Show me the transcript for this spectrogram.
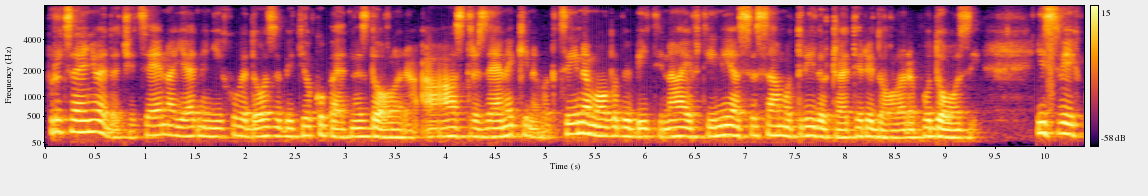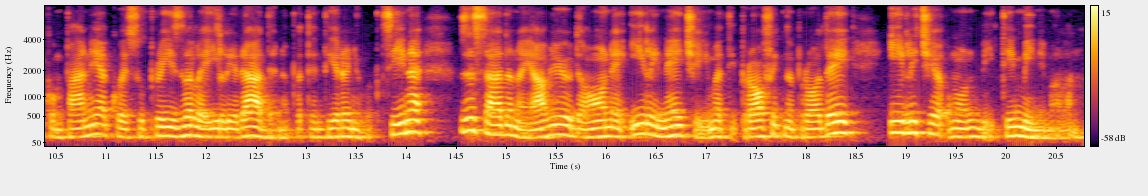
procenjuje da će cena jedne njihove doze biti oko 15 dolara, a AstraZeneca vakcina mogla bi biti najjeftinija sa samo 3 do 4 dolara po dozi. I svih kompanija koje su proizvele ili rade na patentiranju vakcine za sada najavljuju da one ili neće imati profit na prodaji ili će on biti minimalan.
